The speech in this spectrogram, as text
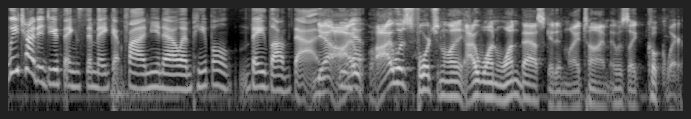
we try to do things to make it fun you know and people they love that Yeah, I know? I was fortunately I won one basket in my time. It was like cookware.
